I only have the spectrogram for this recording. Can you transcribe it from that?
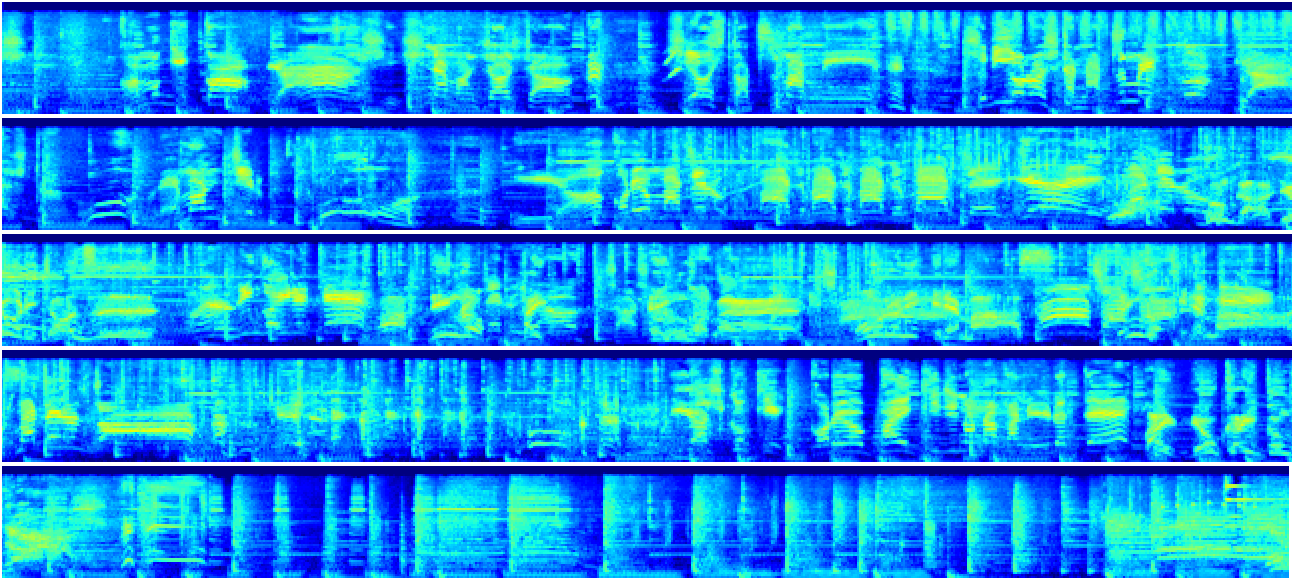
し。小麦粉。よし。シナモン少々。塩ひとつまみ。すりおろしたナツメグ。よし。とうんレモン汁。うんいいよ。これを混ぜる。混ぜ混ぜ混ぜ混ぜ。イエーイ。混ぜる。ゴンが料理上手。うんリンゴ入れて。あリンゴ。はい。リンゴね。ボウルに入れます。リンゴ入れますこれをパイ生地の中に入れて。はい了解ゴンが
